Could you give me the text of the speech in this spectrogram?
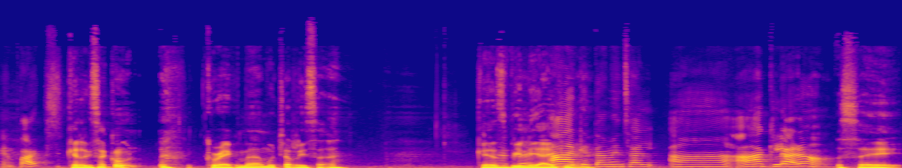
¿En Parks? Qué risa con. Craig me da mucha risa. Que es Billy Eichner. Ah, que también sale. Ah, ah, claro. Sí,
